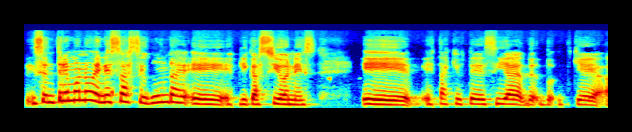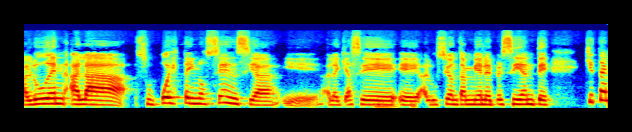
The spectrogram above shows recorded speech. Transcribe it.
Y centrémonos en esas segundas eh, explicaciones. Eh, estas que usted decía, que aluden a la supuesta inocencia, eh, a la que hace mm. eh, alusión también el presidente, ¿qué tan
